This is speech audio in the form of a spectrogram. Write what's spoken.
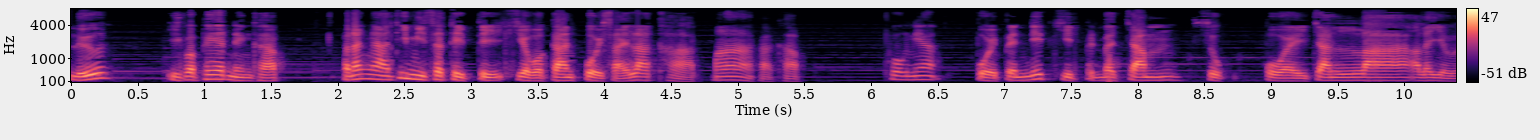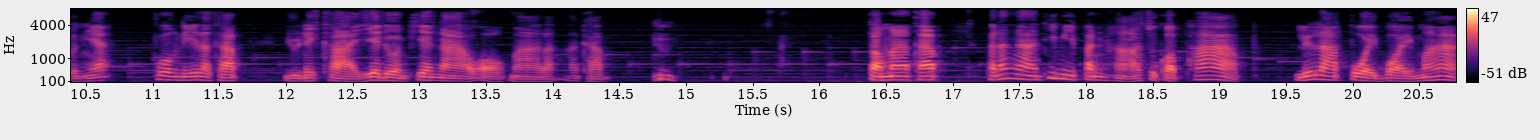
หรืออีกประเภทหนึ่งครับ พนักงานที่มีสถิติเกี่ยวกับการป่วยสายลาขาดมากครับ พวกเนี้ยป่วยเป็นนิดขีดเป็นประจำสุขป่วยจันลาอะไรอย่างเงี้ย พวกนี้แหละครับ อยู่ในข่ายที่จะโดนพิจารณาออกมาแล้วนะครับ ต่อมาครับ พนักงานที่มีปัญหาสุขภาพ หรือลาป่วยบ่อยมาก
